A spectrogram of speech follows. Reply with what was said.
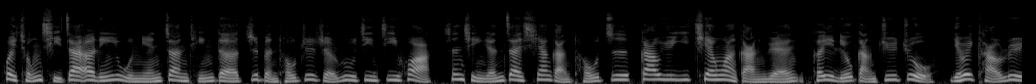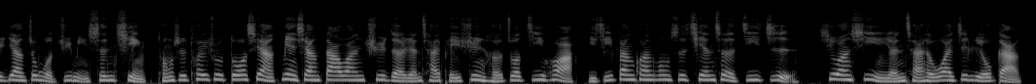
会重启在二零一五年暂停的资本投资者入境计划。申请人在香港投资高于一千万港元，可以留港居住。也会考虑让中国居民申请，同时推出多项面向大湾区的人才培训合作计划，以及放宽公司签测机制。希望吸引人才和外资留港，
